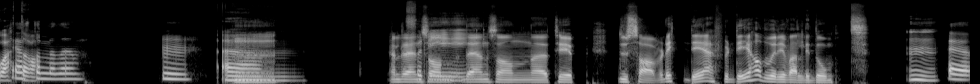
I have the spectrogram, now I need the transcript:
gå etter Ja, stemmer det. Mm. Um, Eller en Fordi- sånn, det er en sånn uh, type Du sa vel ikke det, for det hadde vært veldig dumt. mm, Ja.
